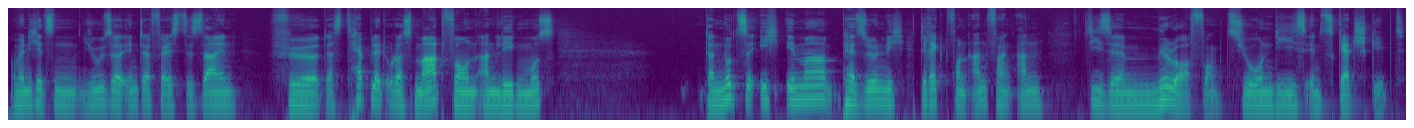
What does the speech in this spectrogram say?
Und wenn ich jetzt ein User Interface Design für das Tablet oder Smartphone anlegen muss, dann nutze ich immer persönlich direkt von Anfang an diese Mirror-Funktion, die es in Sketch gibt.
